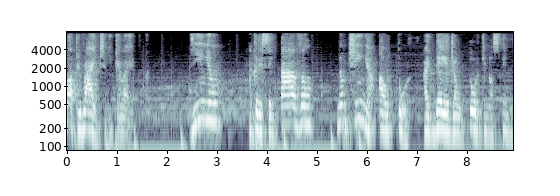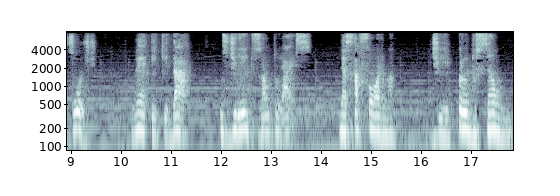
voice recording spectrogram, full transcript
copyright naquela época. Vinham, acrescentavam, não tinha autor. A ideia de autor que nós temos hoje, né, e que dá os direitos autorais nesta forma de produção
